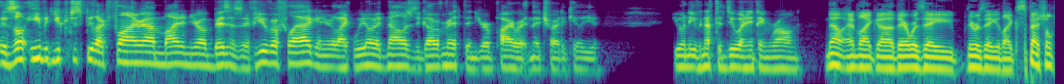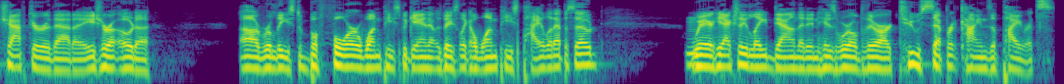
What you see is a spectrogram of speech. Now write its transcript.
as long, even you could just be like flying around minding your own business. If you have a flag and you're like, we don't acknowledge the government, then you're a pirate and they try to kill you. You don't even have to do anything wrong. No, and like uh, there was a there was a like special chapter that uh, Eiichiro Oda uh, released before One Piece began. That was basically like a One Piece pilot episode Hmm. where he actually laid down that in his world there are two separate kinds of pirates.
